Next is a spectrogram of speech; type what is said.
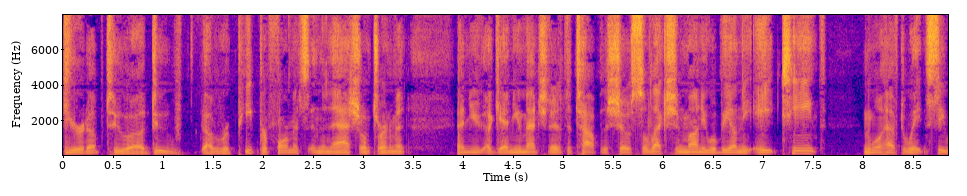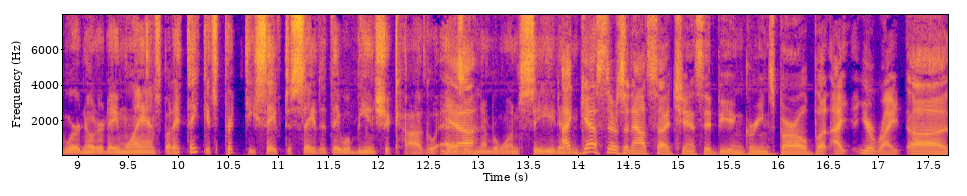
geared up to uh, do a repeat performance in the national tournament. And you, again, you mentioned it at the top of the show. Selection money will be on the 18th and we'll have to wait and see where Notre Dame lands. But I think it's pretty safe to say that they will be in Chicago as yeah. a number one seed. I guess there's an outside chance they'd be in Greensboro, but I, you're right. Uh,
